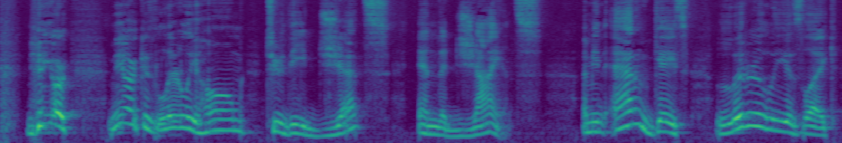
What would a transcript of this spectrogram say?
New York, New York is literally home to the Jets and the Giants. I mean, Adam Gase literally is like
